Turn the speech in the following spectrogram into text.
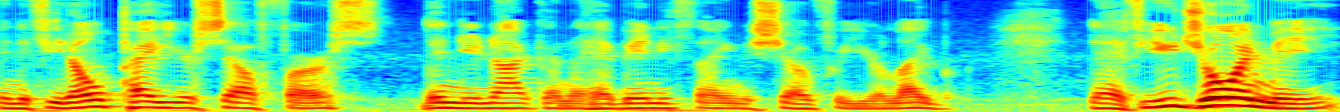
And if you don't pay yourself first, then you're not going to have anything to show for your labor. Now, if you join me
